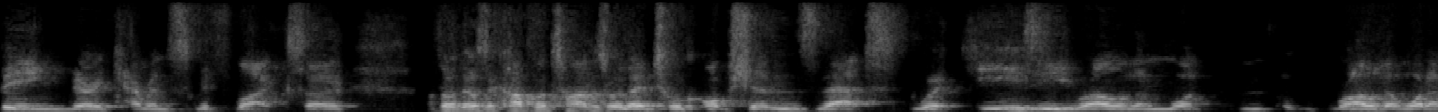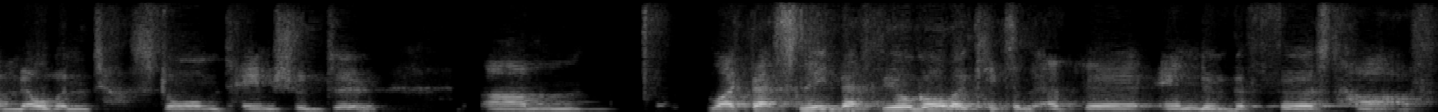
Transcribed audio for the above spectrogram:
being very Cameron Smith-like. So I thought there was a couple of times where they took options that were easy rather than what, rather than what a Melbourne Storm team should do. Um, like that sneak, that field goal they kicked at the end of the first half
